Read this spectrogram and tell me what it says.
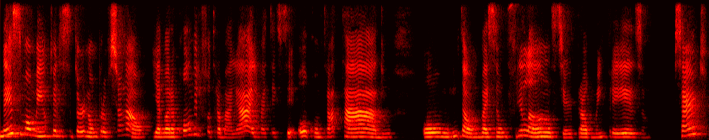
Nesse momento, ele se tornou um profissional. E agora, quando ele for trabalhar, ele vai ter que ser ou contratado, ou então vai ser um freelancer para alguma empresa, certo?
